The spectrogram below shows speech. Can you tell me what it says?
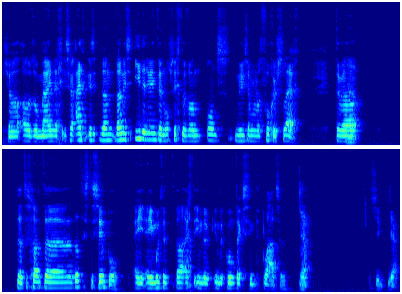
Weet je wel, alle Romeinen. Is er eigenlijk is, dan, dan is iedereen ten opzichte van ons nu zeg maar wat vroeger slecht. Terwijl Ja. dat is gewoon te, dat is te simpel. En je, en je moet het wel echt in de, in de context zien te plaatsen. dus ik, ja.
